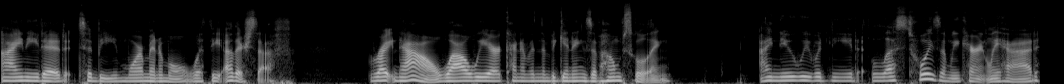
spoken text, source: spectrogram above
I needed to be more minimal with the other stuff. Right now, while we are kind of in the beginnings of homeschooling, I knew we would need less toys than we currently had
